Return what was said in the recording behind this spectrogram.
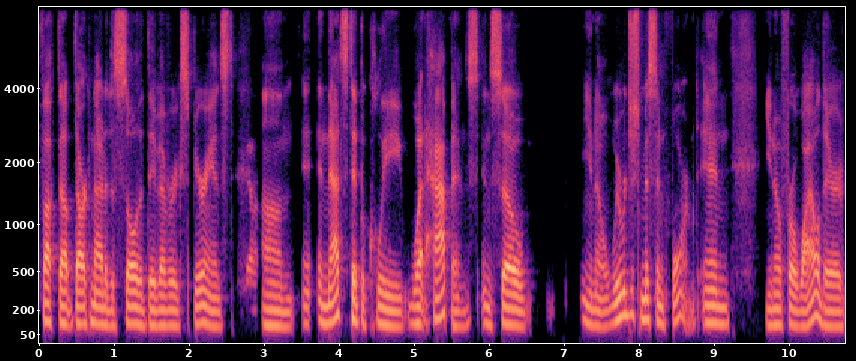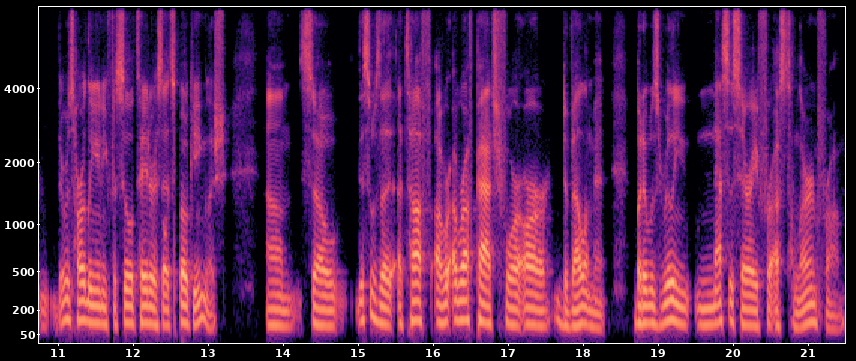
fucked up dark night of the soul that they've ever experienced yeah. um and, and, that's typically what happens and so you know we were just misinformed and you know for a while there there was hardly any facilitators that spoke english um so this was a, a tough a, a rough patch for our development but it was really necessary for us to learn from.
